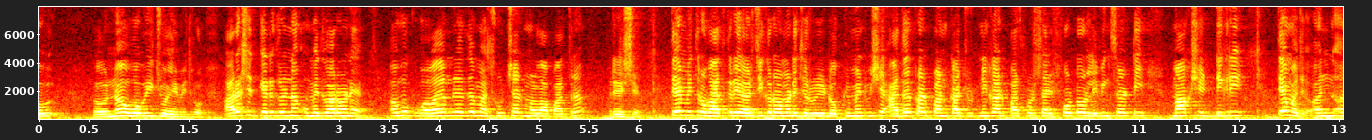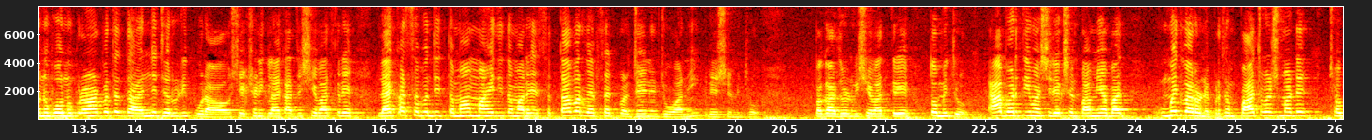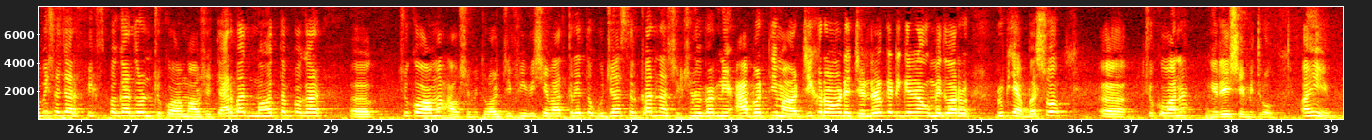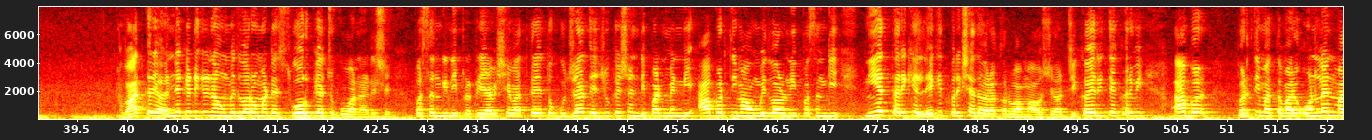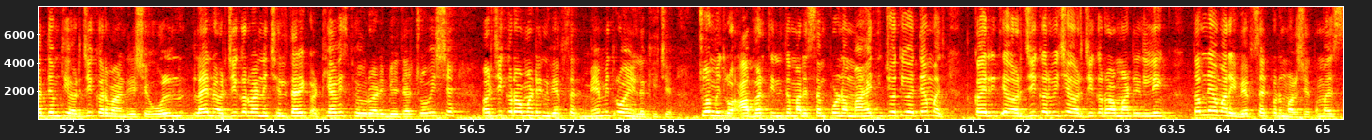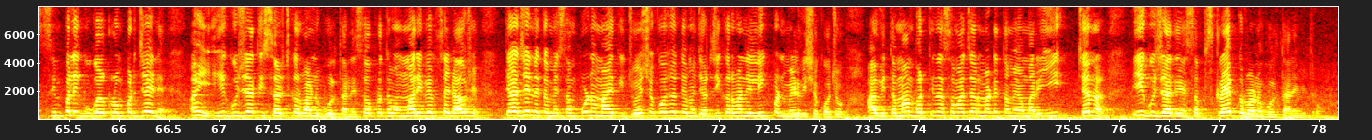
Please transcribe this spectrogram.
ન હોવી જોઈએ મિત્રો. આરક્ષિત કેટેગરીના ઉમેદવારોને અમુક વયમર્યાદામાં છૂટછાટ મળવા પાત્ર રહેશે. તે મિત્રો વાત કરીએ અરજી કરવા માટે જરૂરી ડોક્યુમેન્ટ વિશે. આધાર કાર્ડ, પાન કાર્ડ, ચૂંટણી card, passport size photo, leaving certi, marksheet, degree તેમજ અન- અનુભવનું પ્રમાણપત્ર તથા અન્ય જરૂરી પુરાવાઓ. શૈક્ષણિક લાયકાત વિશે વાત કરીએ. લાયકાત સંબંધિત તમામ માહિતી તમારે સત્તાવાર વેબસાઇટ પર જઈને જોવાની રહેશે મિત્રો. પગાર ધોરણ વિશે વાત કરીએ તો મિત્રો, આ ભરતીમાં સિલેક્શન પામ્યા બાદ ઉમેદવારોને પ્રથમ પાંચ વર્ષ માટે છવ્વીસ હજાર ફિક્સ પગાર ધોરણ ચૂકવવામાં આવશે. ત્યારબાદ મહત્તમ પગાર ચૂકવવામાં આવશે. મિત્રો, અરજી ફી વિશે વાત કરીએ તો ગુજરાત સરકારના શિક્ષણ વિભાગની આ ભરતીમાં અરજી કરવા માટે જનરલ કેટેગરીના ઉમેદવારો રૂપિયા બસો ચૂકવવાના રહેશે. મિત્રો, અહીં વાત કરીએ અન્ય કેટેગરીના ઉમેદવારો માટે સો રૂપિયા ચૂકવવાના રહેશે. પસંદગીની પ્રક્રિયા વિશે વાત કરીએ તો ગુજરાત એજ્યુકેશન ડિપાર્ટમેન્ટની આ ભરતીમાં ઉમેદવારોની પસંદગી નિયત તારીખે લેખિત પરીક્ષા દ્વારા કરવામાં આવશે. અરજી કઈ રીતે કરવી? આ ભરતીમાં તમારે ઓનલાઈન માધ્યમથી અરજી કરવાની રહેશે. ઓનલાઈન અરજી કરવાની છેલ્લી તારીખ અઠ્યાવીસ ફેબ્રુઆરી બે હજાર ચોવીસ છે. અરજી કરવા માટેની વેબસાઇટ મેં મિત્રો અહીં લખી છે. જો મિત્રો આ ભરતીની તમારે સંપૂર્ણ માહિતી જોતી હોય તેમજ કઈ રીતે અરજી કરવી છે, અરજી કરવા માટેની લિંક તમને અમારી વેબસાઇટ પર મળશે. તમારે સિમ્પલી ગૂગલ ક્રોમ પર જઈને અહીં ઈ ગુજરાતી સર્ચ કરવાનું ભૂલતા નહીં. સૌપ્રથમ અમારી વેબસાઇટ આવશે. ત્યાં જઈને તમે સંપૂર્ણ માહિતી જોઈ શકો છો તેમજ અરજી કરવાની લિંક પણ મેળવી શકો છો. આવી તમામ ભરતીના સમાચાર માટે તમે અમારી ઈ ચેનલ ઈ ગુજરાતીને સબસ્ક્રાઇબ કરવાનું ભૂલતા નહીં મિત્રો.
